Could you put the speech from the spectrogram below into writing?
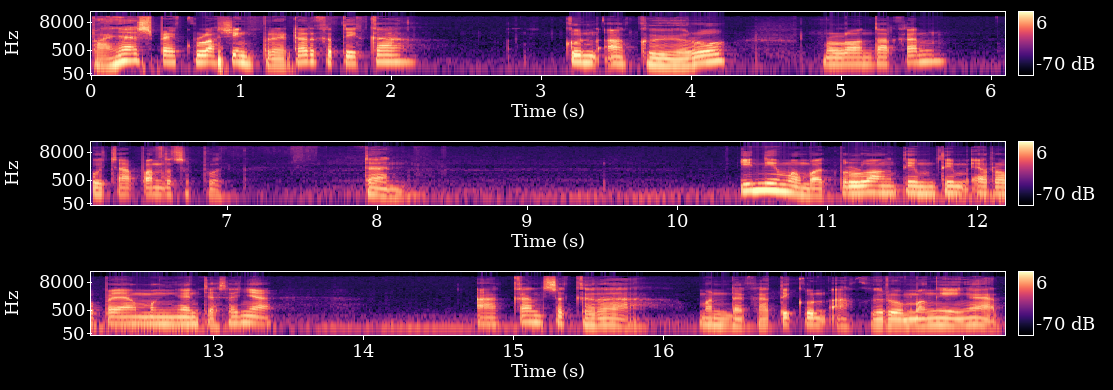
banyak spekulasi yang beredar ketika Kun Aguero melontarkan ucapan tersebut. Dan ini membuat peluang tim-tim Eropa yang mengingat jasanya akan segera mendekati Kun Aguero mengingat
